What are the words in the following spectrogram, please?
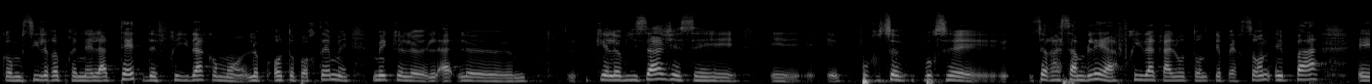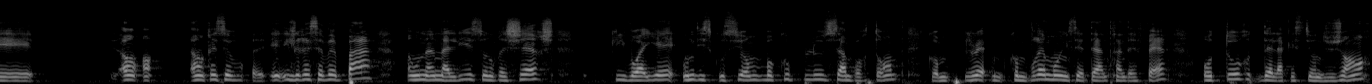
comme s'ils reprenaient la tête de Frida comme le autoportrait, mais, mais que, le, visage pour, se, pour se, se, rassembler à Frida Kahlo tant que personne et pas... Et, il ne recevait pas une analyse, une recherche qui voyait une discussion beaucoup plus importante, comme, vraiment ils étaient en train de faire, autour de la question du genre,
